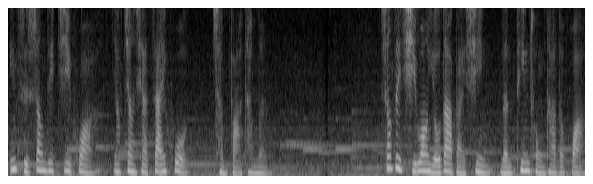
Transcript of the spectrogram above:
因此上帝计划要降下灾祸惩罚他们。上帝期望犹大百姓能听从他的话，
